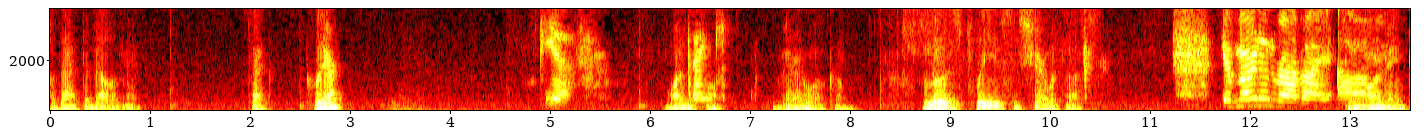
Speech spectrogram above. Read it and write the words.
of that development. Is that clear? Yes. Wonderful. Very welcome. Luz, please share with us. Good morning, Rabbi. Good um, morning.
